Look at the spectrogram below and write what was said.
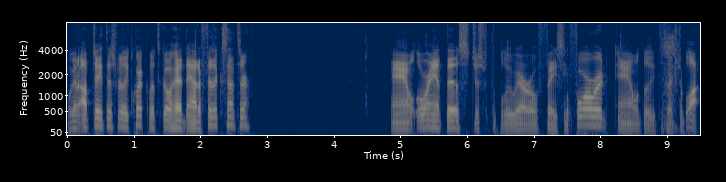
we're going to update this really quick. Let's go ahead and add a physics sensor. And we'll orient this just with the blue arrow facing forward, and we'll delete this extra block.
